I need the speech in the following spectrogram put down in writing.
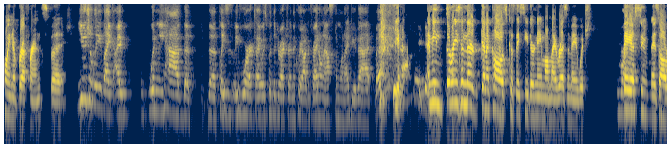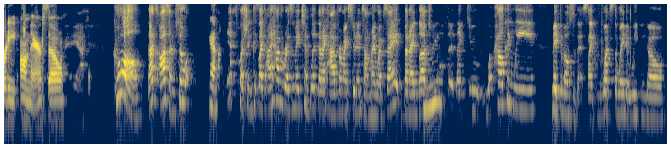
point of reference, but usually like i when we have the the places that we've worked i always put the director and the choreographer i don't ask them when i do that but Yeah. I mean, the reason they're gonna call is because they see their name on my resume, which they assume is already on there. So yeah, Cool. That's awesome. So Yeah. my next question, because like I have a resume template that I have for my students on my website, but I'd love to be Mhm. able to like do. How can we make the most of this? Like, what's the way that we can go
